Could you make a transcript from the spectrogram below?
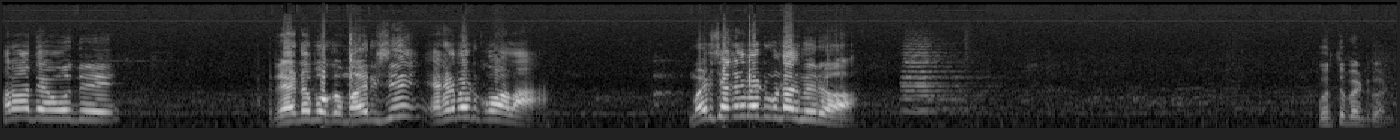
తర్వాత ఏమవుద్ది? రెడ్ బుక్ మనిషి ఎక్కడ పెట్టుకోవాలా? మనిషి ఎక్కడ పెట్టుకుంటారు మీరు? గుర్తుపెట్టుకోండి.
